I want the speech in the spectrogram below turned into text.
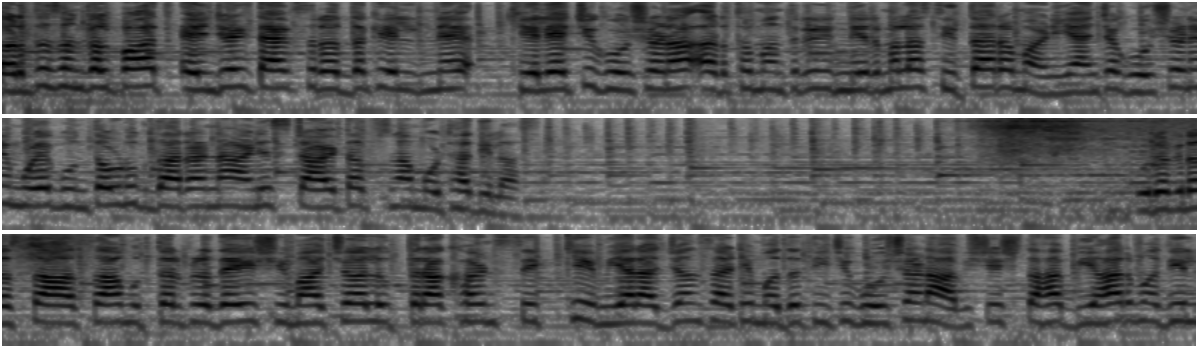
अर्थसंकल्पात एंजल टॅक्स रद्द केल्या- केल्याची घोषणा अर्थमंत्री निर्मला सीतारमण यांच्या घोषणेमुळे गुंतवणूकदारांना आणि स्टार्टअप्सना मोठा दिलासा. पूरग्रस्त आसाम उत्तर प्रदेश हिमाचल उत्तराखंड सिक्कीम या राज्यांसाठी मदतीची घोषणा विशेषतः बिहारमधील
